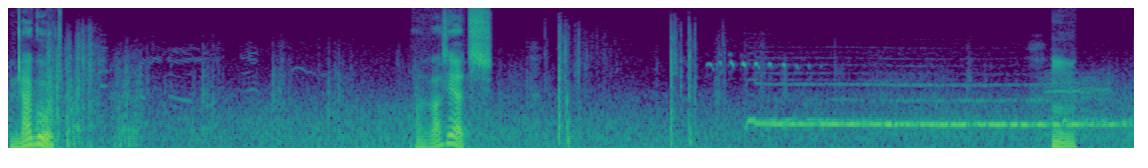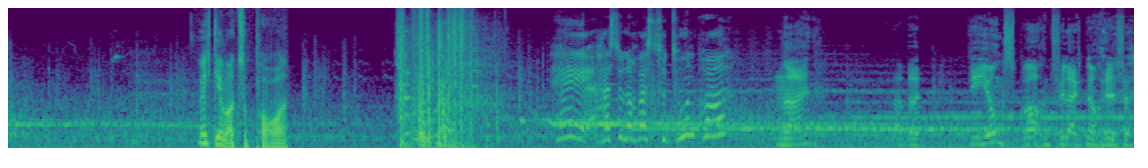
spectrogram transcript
Na gut. Und was jetzt? Hm. Ich gehe mal zu Paul. Hey, hast du noch was zu tun, Paul? Nein, aber die Jungs brauchen vielleicht noch Hilfe.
